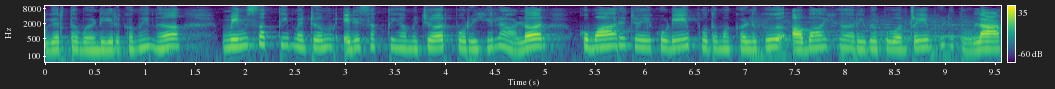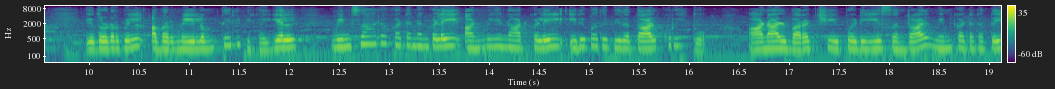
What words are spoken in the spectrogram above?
உயர்த்த வேண்டியிருக்கும் என மின்சக்தி மற்றும் எரிசக்தி அமைச்சர் பொறியியலாளர் குமார ஜெயக்குடி பொதுமக்களுக்கு அபாய அறிவிப்பு ஒன்றை விடுத்துள்ளார். இது தொடர்பில் அவர் மேலும் தெரிவிக்கையில் மின்சார கட்டணங்களை அண்மைய நாட்களில் இருபது வீதத்தால் குறைத்தோம். ஆனால் வறட்சி இப்படியே சென்றால் மின் கட்டணத்தை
